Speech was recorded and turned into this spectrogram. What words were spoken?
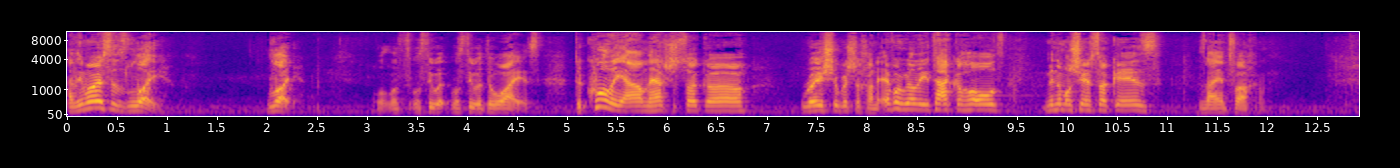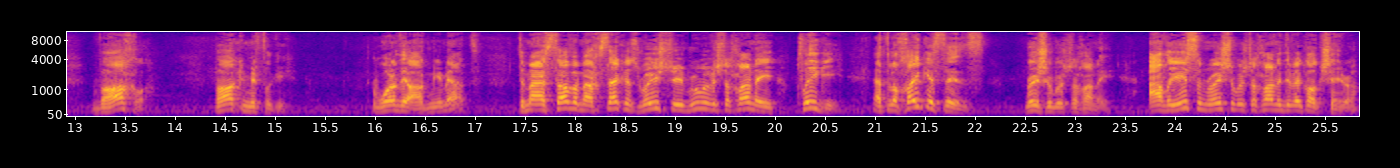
And the Gemara says loy, loy. Well, let's, we'll see what we'll see what the why is. The Kuli um, am Hechsher Sukkah Reishu B'Shachan. Everyone really Taka holds minimal share Sukkah is Zayin Tvachim. V'Achla V'Hakim Miflagi. What are they arguing about? The Ma'asava Machsekas Reishu Ruba V'Shachani Pligi. That the Machlekes is Reishu B'Shachani. Av Yisim Reishu B'Shachani Divek Kol Kshera.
